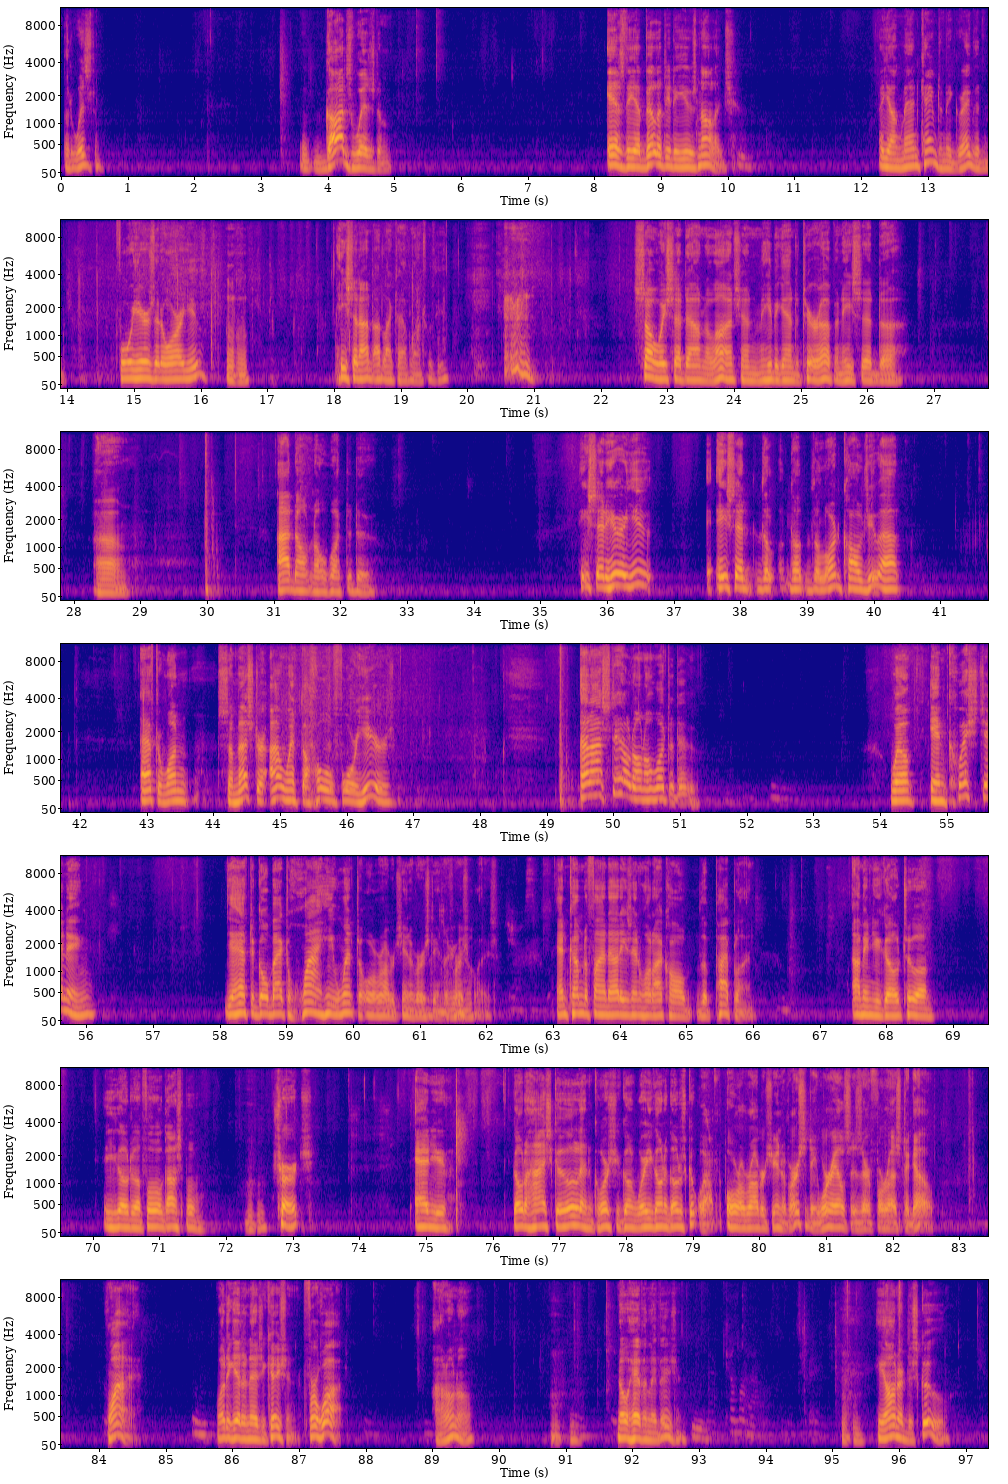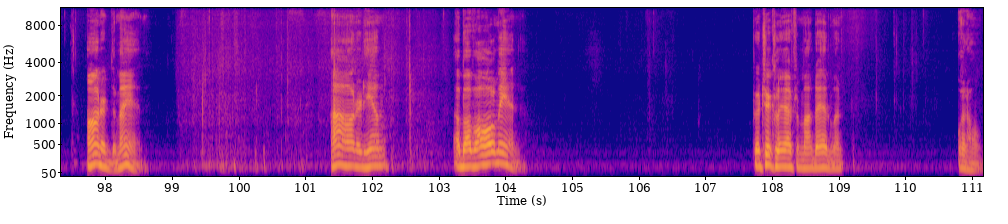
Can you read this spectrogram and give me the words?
but wisdom. God's wisdom is the ability to use knowledge. a young man came to me, Greg, that four years at ORU. He said, I'd, I'd like to have lunch with you. so we sat down to lunch, and he began to tear up, and he said, uh, um, I don't know what to do. He said, Here are you. He said, the, the, the Lord called you out after one semester. I went the whole four years, and I still don't know what to do. Well, in questioning, you have to go back to why he went to Oral Roberts University in the first place. And come to find out he's in what I call the pipeline. I mean, you go to a you go to a full gospel church and you go to high school and of course you're going where are you going to go to school? Well, Oral Roberts University. Where else is there for us to go? Why? Well, to get an education. For what? I don't know. No heavenly vision. He honored the school, honored the man. I honored him above all men, particularly after my dad went, went home.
